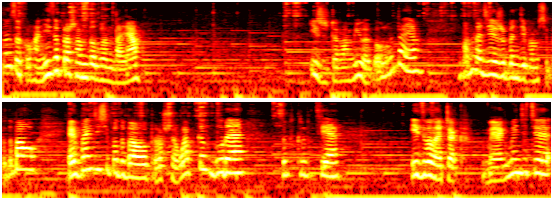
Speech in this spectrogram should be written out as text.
no co kochani, zapraszam do oglądania. I życzę Wam miłego oglądania. Mam nadzieję, że będzie Wam się podobało. Jak będzie się podobało, proszę łapkę w górę, subskrypcję i dzwoneczek. Bo jak będziecie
